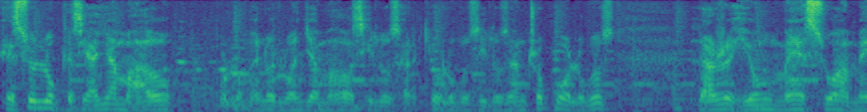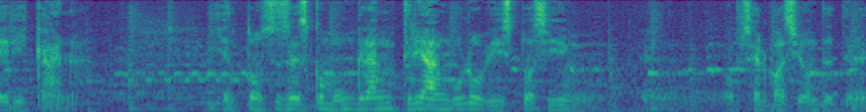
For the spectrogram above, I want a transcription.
Eso es lo que se ha llamado, por lo menos lo han llamado así los arqueólogos y los antropólogos, la región mesoamericana. Y entonces es como un gran triángulo visto así en, observación desde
